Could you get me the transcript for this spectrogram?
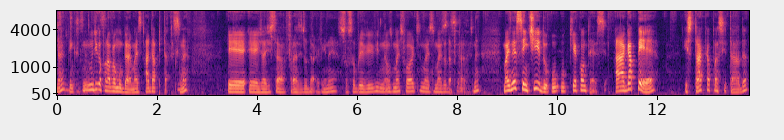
né? Tem que, não diga a palavra mudar, mas adaptar-se, né? É, é, já existe a frase do Darwin, né? Só sobrevive não os mais fortes, mas os mais adaptáveis, né? Mas nesse sentido, o, o que acontece? A HPE está capacitada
